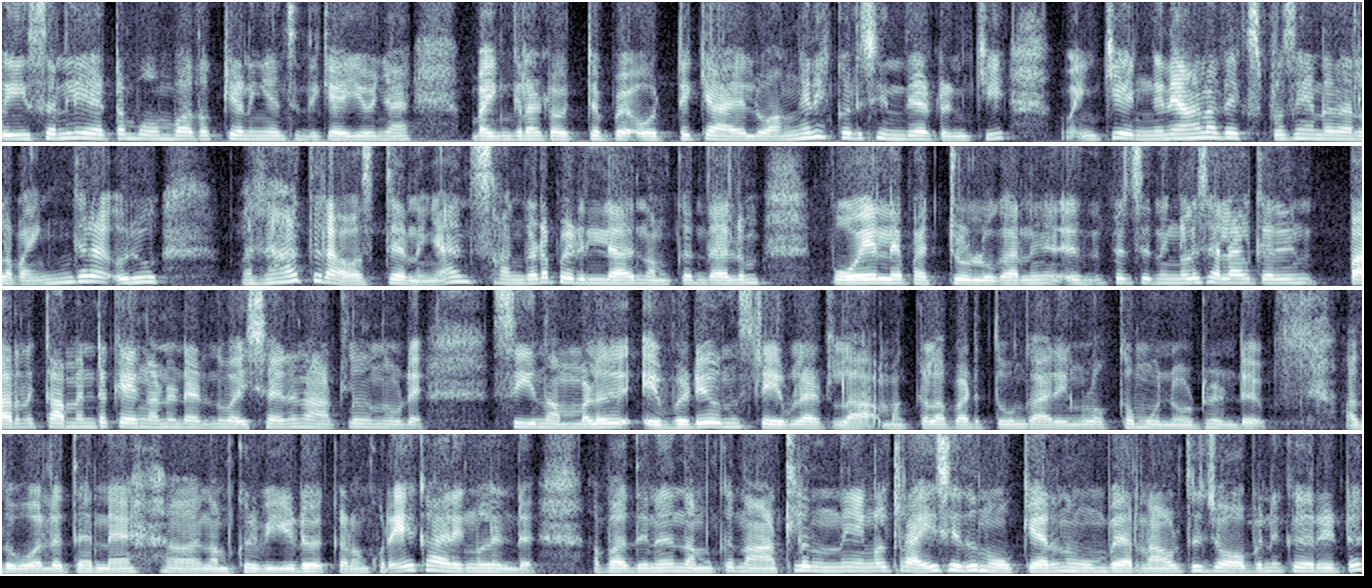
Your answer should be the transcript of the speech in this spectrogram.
റീസെന്റ്ലി ഏട്ടൻ പോകുമ്പോൾ അതൊക്കെയാണ് ഞാൻ ചിന്തിക്കുക. അയ്യോ ഞാൻ ഭയങ്കരമായിട്ട് ഒറ്റ ഒറ്റയ്ക്കായാലോ അങ്ങനെയൊക്കെ ഒരു ചിന്തയായിട്ടോ എനിക്ക്. എനിക്ക് എങ്ങനെയാണ് അത് എക്സ്പ്രസ് ചെയ്യേണ്ടതെന്നല്ല ഭയങ്കര ഒരു വല്ലാത്തൊരവസ്ഥയാണ്. ഞാൻ സങ്കടപ്പെടില്ല നമുക്ക് എന്തായാലും പോയല്ലേ പറ്റുള്ളൂ. കാരണം ഇപ്പം നിങ്ങൾ ചില ആൾക്കാർ പറഞ്ഞ കമന്റൊക്കെ ഞാൻ കണ്ടിട്ടുണ്ടായിരുന്നു വൈശാഖ നാട്ടിൽ നിന്നൂടെ. സി നമ്മൾ എവിടെയൊന്നും സ്റ്റേബിൾ ആയിട്ടില്ല മക്കളെ പഠിത്തവും കാര്യങ്ങളൊക്കെ മുന്നോട്ടുണ്ട്. അതുപോലെ തന്നെ നമുക്കൊരു വീട് വെക്കണം കുറേ കാര്യങ്ങളുണ്ട്. അപ്പോൾ അതിന് നമുക്ക് നാട്ടിൽ നിന്ന് ഞങ്ങൾ ട്രൈ ചെയ്ത് നോക്കിയായിരുന്നു മുമ്പ്. എറണാകുളത്ത് ജോബിന് കയറിയിട്ട്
